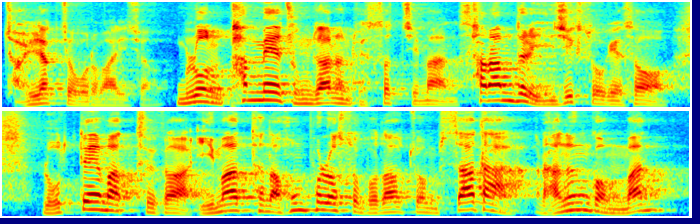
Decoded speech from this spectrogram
전략적으로 말이죠. 물론 판매 중단은 됐었지만 사람들 인식 속에서 롯데마트가 이마트나 홈플러스보다 좀 싸다라는 것만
